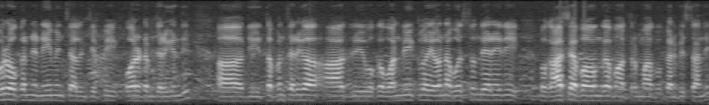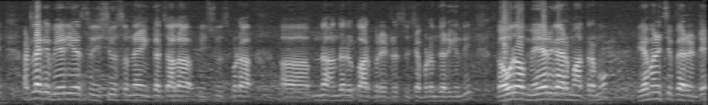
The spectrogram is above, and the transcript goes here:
ఎవరో ఒకరిని నియమించాలని చెప్పి కోరటం జరిగింది. అది తప్పనిసరిగా అది ఒక వన్ వీక్లో ఏమైనా వస్తుంది అనేది ఒక ఆశాభావంగా మాత్రం మాకు కనిపిస్తుంది. అట్లాగే వేరియస్ ఇష్యూస్ ఉన్నాయి. ఇంకా చాలా ఇష్యూస్ కూడా అందరూ కార్పొరేటర్స్ చెప్పడం జరిగింది. గౌరవ మేయర్ గారు మాత్రము ఏమని చెప్పారంటే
